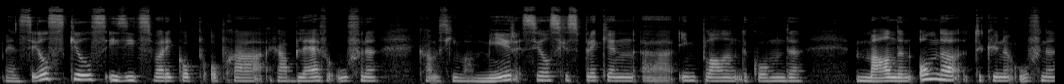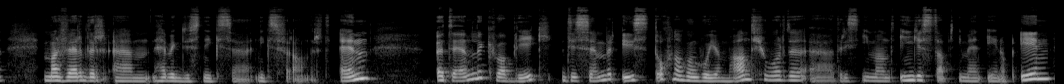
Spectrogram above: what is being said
mijn sales skills is iets waar ik op, op ga, ga blijven oefenen. Ik ga misschien wat meer salesgesprekken inplannen de komende maanden om dat te kunnen oefenen. Maar verder um, heb ik dus niks, niks veranderd. En uiteindelijk, wat bleek, december is toch nog een goede maand geworden. Uh, er is iemand ingestapt in mijn 1 op 1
